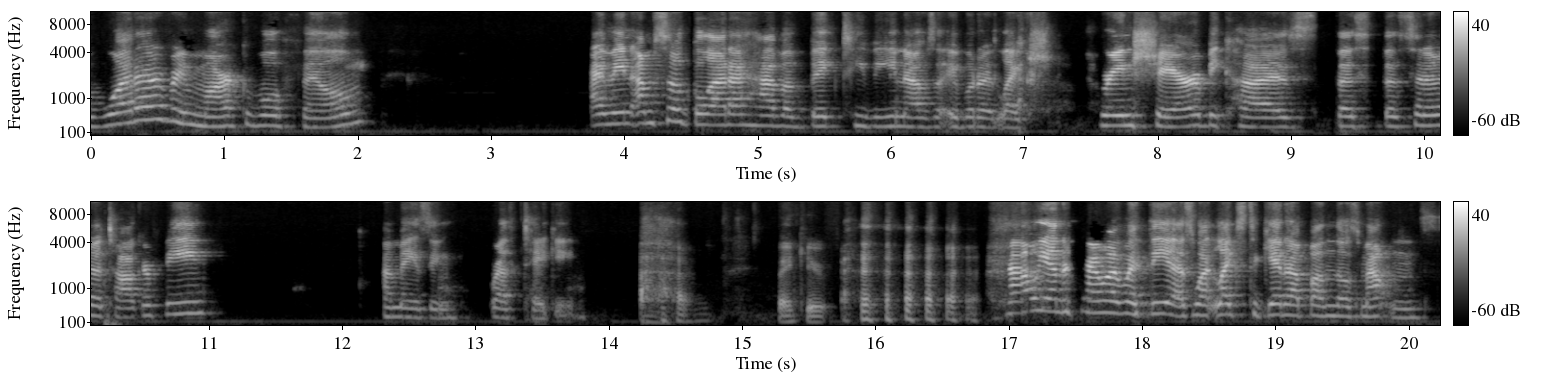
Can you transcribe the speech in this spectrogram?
What a remarkable film. I mean, I'm so glad I have a big TV and I was able to like screen share because the the cinematography amazing, breathtaking. Thank you. now we understand why Matthias what likes to get up on those mountains.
